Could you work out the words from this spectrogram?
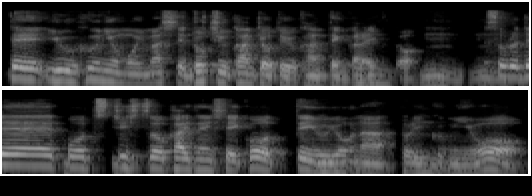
っていうふうに思いまして、土中環境という観点からいくと、それで、こう、土質を改善していこうっていうような取り組みを、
